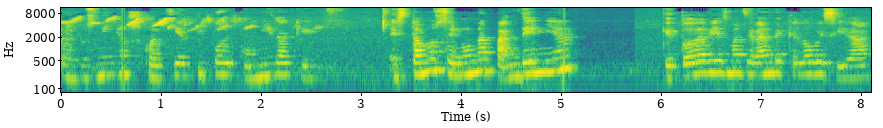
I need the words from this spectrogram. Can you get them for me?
a los niños cualquier tipo de comida que estamos en una pandemia que todavía es más grande que la obesidad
